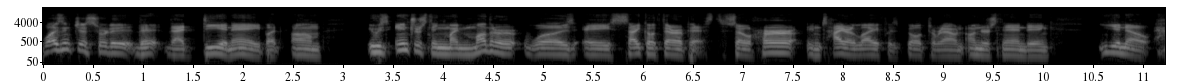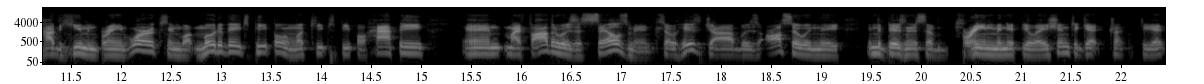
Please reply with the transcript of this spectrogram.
wasn't just sort of the, that DNA, but um, it was interesting. My mother was a psychotherapist, so her entire life was built around understanding, you know, how the human brain works and what motivates people and what keeps people happy. And my father was a salesman, so his job was also in the in the business of brain manipulation to get to get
